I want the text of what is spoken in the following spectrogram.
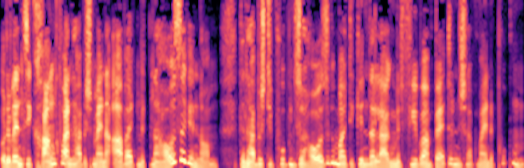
Oder wenn sie krank waren, habe ich meine Arbeit mit nach Hause genommen. Dann habe ich die Puppen zu Hause gemacht. Die Kinder lagen mit Fieber im Bett und ich habe meine Puppen.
